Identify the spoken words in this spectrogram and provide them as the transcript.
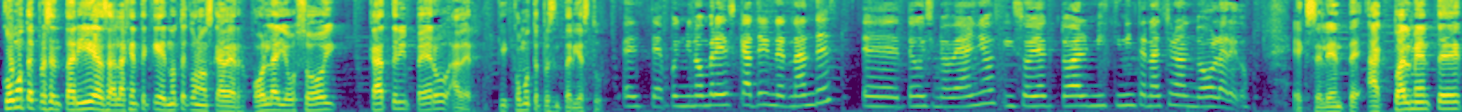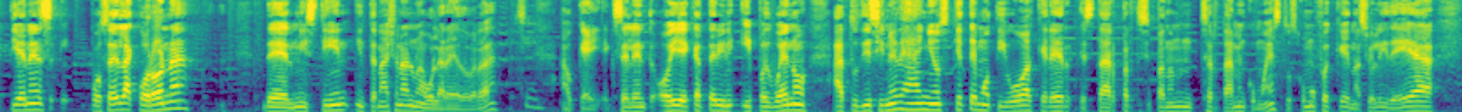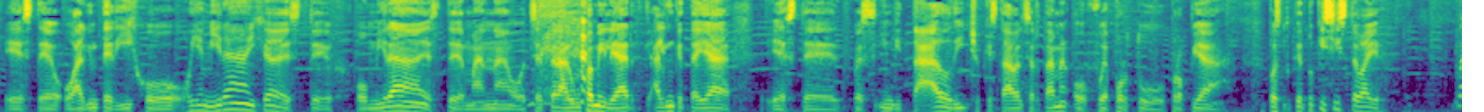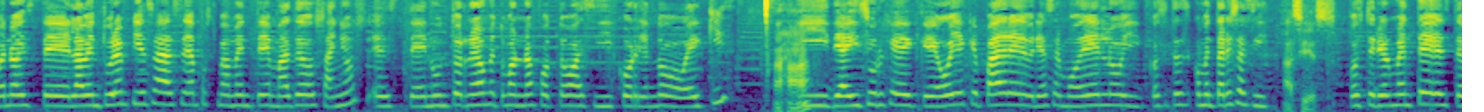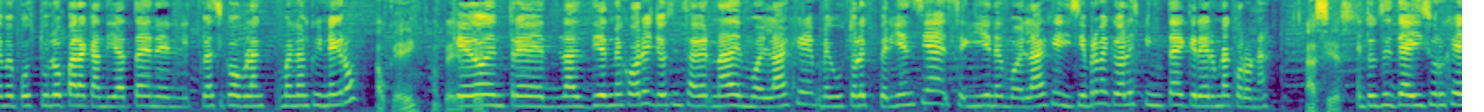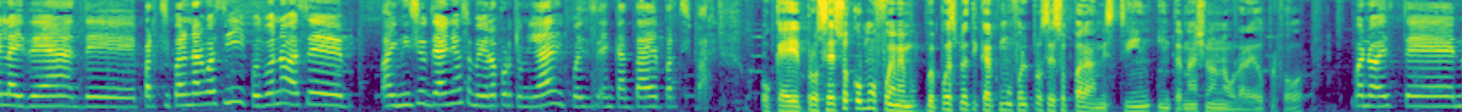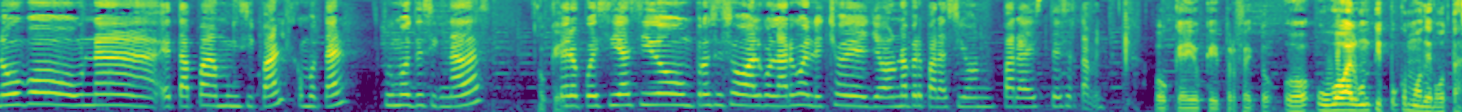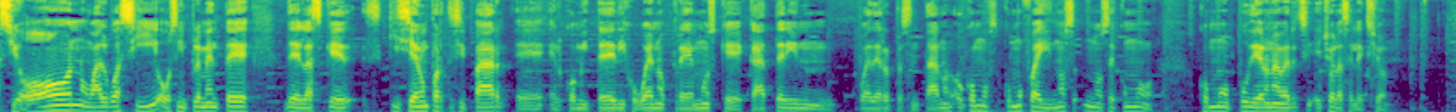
¿cómo te presentarías a la gente que no te conozca? A ver, hola, yo soy Catherine, pero, a ver, ¿qué- ¿cómo te presentarías tú? Este, pues mi nombre es Catherine Hernández, eh, tengo 19 años y soy actual Miss Teen International Nuevo Laredo. Excelente. Actualmente tienes, posees la corona del Miss Teen International Nuevo Laredo, ¿verdad? Sí. Ah, Ok, excelente. Oye, Catherine, y pues bueno, a tus 19 años, ¿qué te motivó a querer estar participando en un certamen como estos? ¿Cómo fue que nació la idea? Este, o alguien te dijo, oye, mira, hija, este, o mira, este, hermana, o etcétera, algún familiar, alguien que te haya, este, pues, invitado, dicho que estaba el certamen, o fue por tu propia, pues, que tú quisiste, vaya. Bueno, este, la aventura empieza hace aproximadamente más de dos años. Este, en un torneo me toman una foto así corriendo X. Ajá. Y de ahí surge que, oye, qué padre, debería ser modelo y cositas, comentarios así. Así es. Posteriormente, este, me postulo para candidata en el clásico blan- blanco y negro. Ok, ok. Quedo entre las 10 mejores, yo sin saber nada del modelaje, me gustó la experiencia, seguí en el modelaje y siempre me quedó la espinita de querer una corona. Así es. Entonces de ahí surge la idea de participar en algo así. Y pues bueno, hace a inicios de año se me dio la oportunidad y pues encantada de participar. Ok, el proceso, ¿cómo fue? ¿Me, me puedes platicar cómo fue el proceso para Teen International Nuevo Laredo, por favor? Bueno, este, no hubo una etapa municipal como tal, fuimos designadas, Ok. pero pues sí ha sido un proceso algo largo el hecho de llevar una preparación para este certamen. Ok, ok, perfecto. ¿O ¿Hubo algún tipo como de votación o algo así? ¿O simplemente de las que quisieron participar, eh, el comité dijo, bueno, creemos que Catherine puede representarnos? ¿O cómo, cómo fue ahí? No, sé- no sé cómo, cómo pudieron haber hecho la selección.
